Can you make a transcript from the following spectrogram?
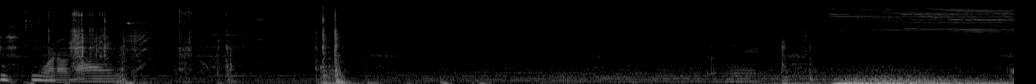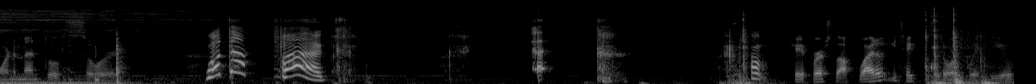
109. Go here. Ornamental sword. What the fuck? Uh, oh. Okay, first off, why don't you take the sword with you?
